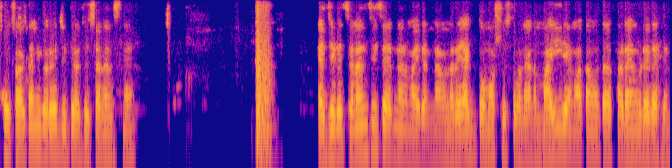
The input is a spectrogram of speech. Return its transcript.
সে শয়তানি করে, দ্বিতীয় হচ্ছে চ্যালেঞ্জ আর যেটা চ্যালেঞ্জ নিচ্ছে আপনার মাইরেন না, ওনারা একদম অসুস্থ মানে মাইরে মাথা মাথা ফাড়ায় মুড়ে রাখেন।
